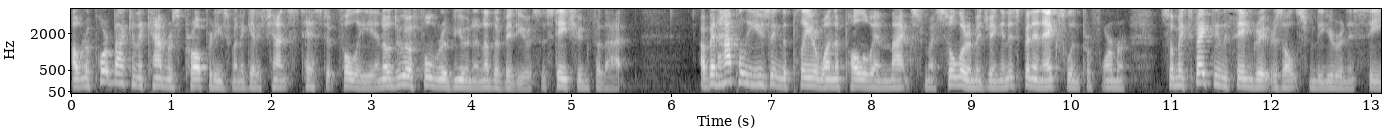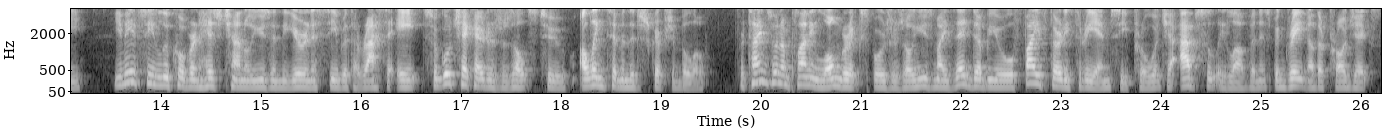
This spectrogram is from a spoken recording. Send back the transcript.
I'll report back on the camera's properties when I get a chance to test it fully, and I'll do a full review in another video, so stay tuned for that. I've been happily using the Player One Apollo M Max for my solar imaging, and it's been an excellent performer, so I'm expecting the same great results from the Uranus C. You may have seen Luke over on his channel using the Uranus C with a RASA 8, so go check out his results too. I'll link to him in the description below. For times when I'm planning longer exposures, I'll use my ZWO 533 MC Pro, which I absolutely love and it's been great in other projects.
